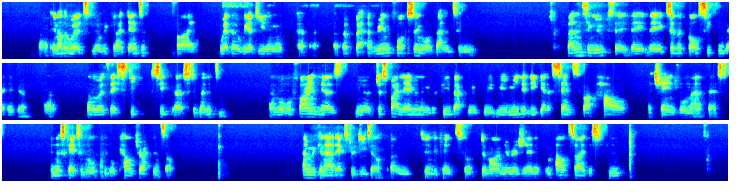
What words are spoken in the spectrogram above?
Uh, in other words, you know, we can identify whether we are dealing with a, a, a reinforcing or balancing loop. Balancing loops, they, they, they exhibit goal-seeking behavior. Uh, in other words, they seek, seek uh, stability. And what we'll find here is, you know, just by labeling the feedback loop, we, we immediately get a sense about how a change will manifest. In this case, it will, it will counteract itself. And we can add extra detail um, to indicate sort of demand originating from outside this loop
